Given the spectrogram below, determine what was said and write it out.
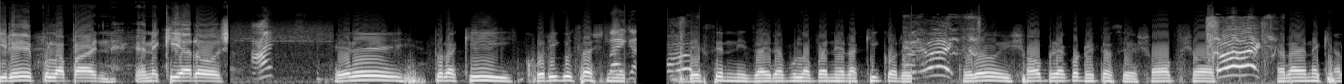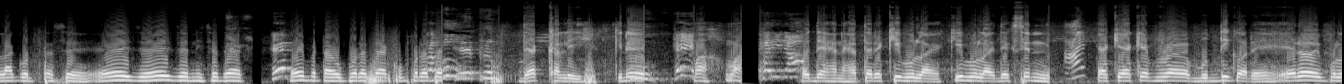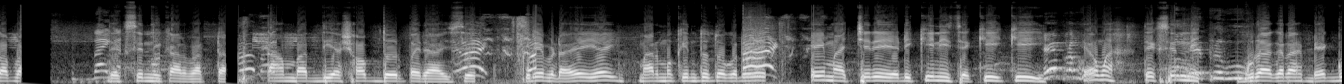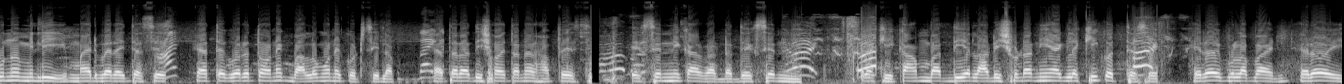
কিরে পোলা পাইন এনে কি আরস? এরে তোরা কি খড়ি গুছাস নি দেখছেন নি জাইরা পোলা পাইন এরা কি করে? এরে ওই সব রেকর্ড হইতাছে সব সব। এরা এনে খেলা করতেছে। এই যে এই যে নিচে দেখ। এই বেটা উপরে দেখ উপরে দেখ। দেখ খালি কিরে? মা মা। ওই দেখেন হাতেরে কি বুলায় কি বুলায় দেখছেন নি একে একে পুরো বুদ্ধি করে। এর ওই পোলা পাইন দেখছেন নি কারবারটা? কাম বাদ দিয়া সব দৌড় পাইরা আইছে। রে বেটা এই এই মারমু কিন্তু তো করে এই। মারছে রে এডি কি নিছে কি কি? মা দেখছেন নি? গুড়া গাড়া ব্যাগ গুনো মিলি মার বেড়াইতেছে। এতে করে তো অনেক ভালো মনে করছিলাম। এত রাতি শয়তানের হাফেজ। দেখছেন নি কারবারটা? দেখছেন নি? কি কাম বাদ দিয়ে লাডি সোডা নিয়ে এগুলা কি করতেছে? হেরোই পোলা পাইন হেরোই।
